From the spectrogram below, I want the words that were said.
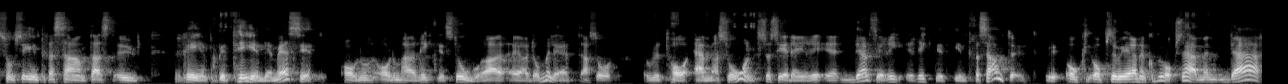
som ser intressantast ut rent beteendemässigt av de, av de här riktigt stora, ja, de är lätt, alltså om du tar Amazon så ser den, eh, den ser riktigt intressant ut. Och observera, den kommer också här, men där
